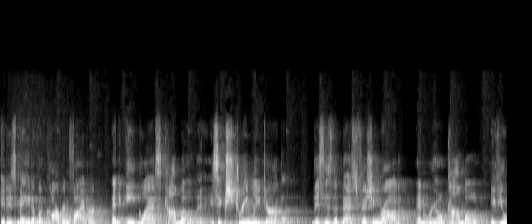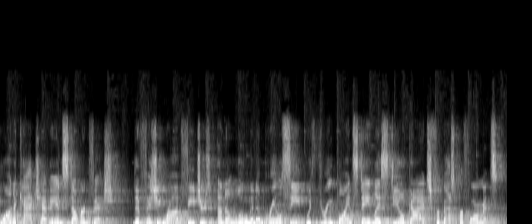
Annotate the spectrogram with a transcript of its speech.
It is made of a carbon fiber and e-glass combo that is extremely durable. This is the best fishing rod and reel combo if you want to catch heavy and stubborn fish. The fishing rod features an aluminum reel seat with 3-point stainless steel guides for best performance.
